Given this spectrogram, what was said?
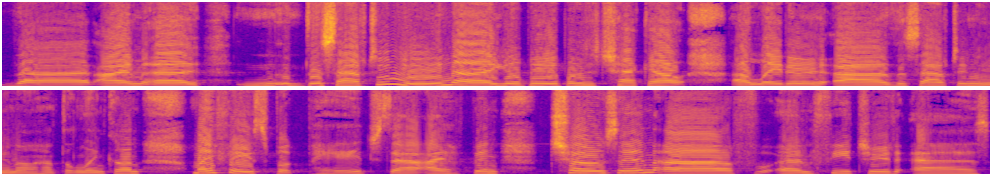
that I'm uh, this afternoon. Uh, you'll be able to check out uh, later uh, this afternoon. I'll have the link on my Facebook page that I have been chosen f- and featured as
